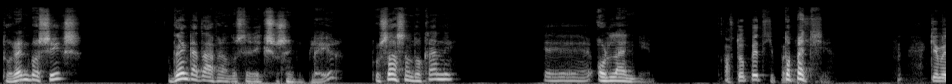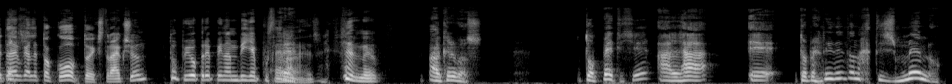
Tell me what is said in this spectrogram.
Το Rainbow Six δεν κατάφερε να το στηρίξει στο single player προσπάθησε να το κάνει ε, online game. Αυτό πέτυχε. Το πέτυχε. Και μετά το έβγαλε το co-op το extraction, το οποίο πρέπει να μπει για πουθενά. Ναι. ναι. Ακριβώς. Το πέτυχε, αλλά ε, το παιχνίδι ήταν χτισμένο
